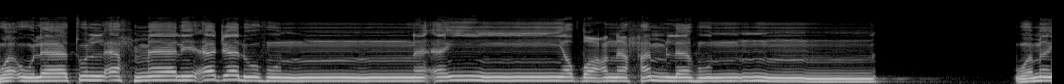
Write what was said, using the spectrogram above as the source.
واولات الاحمال اجلهن ان يضعن حملهن ومن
